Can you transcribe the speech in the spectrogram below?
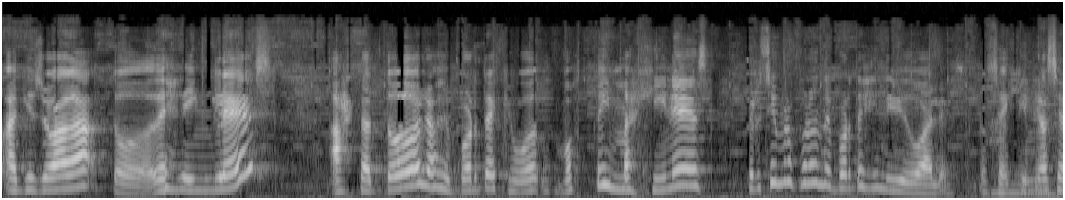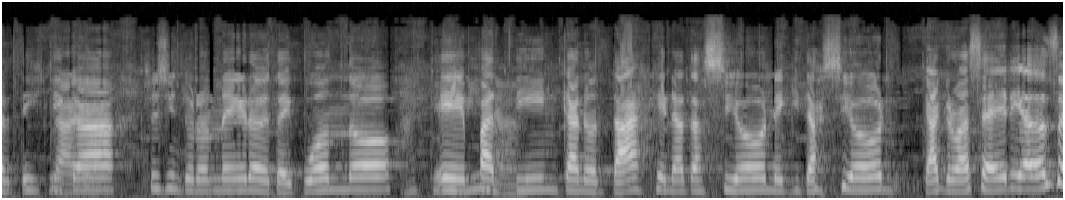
a que yo haga todo, desde inglés hasta todos los deportes que vos, vos te imagines, pero siempre fueron deportes individuales. No sé, Ah, gimnasia artística, Claro. soy cinturón negro de taekwondo, Ay, qué eh, patín, canotaje, natación, equitación, acrobacia aérea, danza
